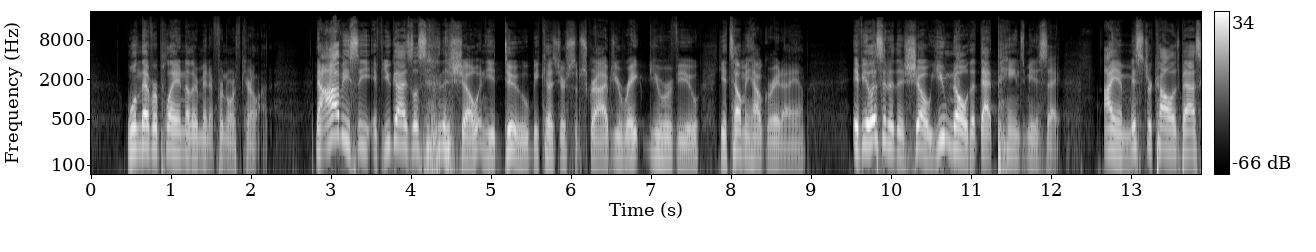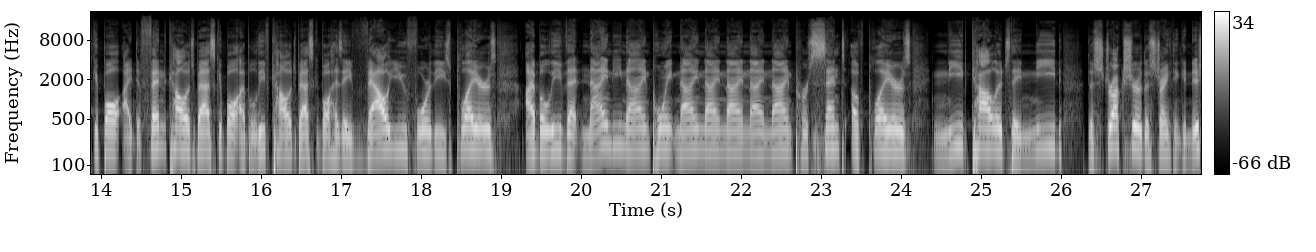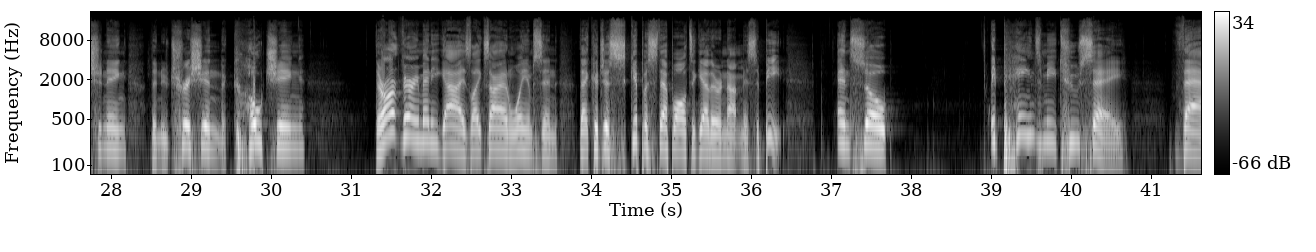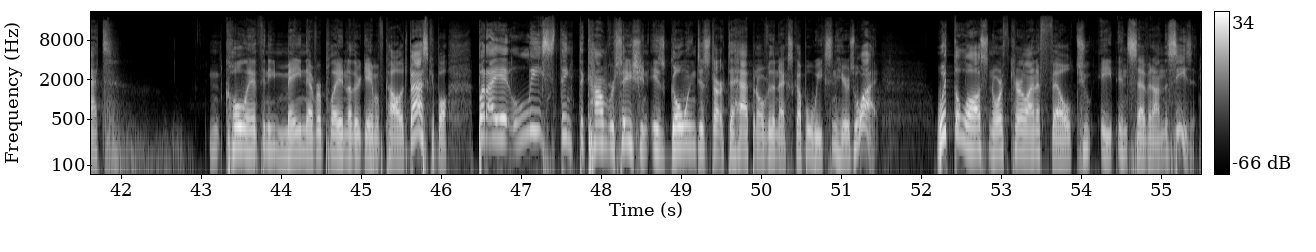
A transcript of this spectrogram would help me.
will never play another minute for North Carolina. Now, obviously, if you guys listen to this show, and you do because you're subscribed, you rate, you review, you tell me how great I am. If you listen to this show, you know that that pains me to say. I am Mr. College Basketball. I defend college basketball. I believe college basketball has a value for these players. I believe that 99.99999% of players need college. They need the structure, the strength and conditioning, the nutrition, the coaching. There aren't very many guys like Zion Williamson that could just skip a step altogether and not miss a beat. And so it pains me to say that Cole Anthony may never play another game of college basketball, but I at least think the conversation is going to start to happen over the next couple weeks, and here's why. With the loss, North Carolina fell to 8 and 7 on the season.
